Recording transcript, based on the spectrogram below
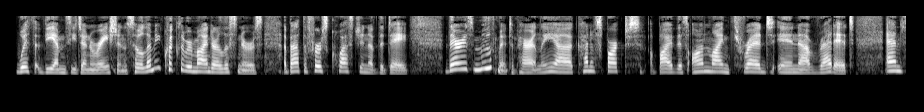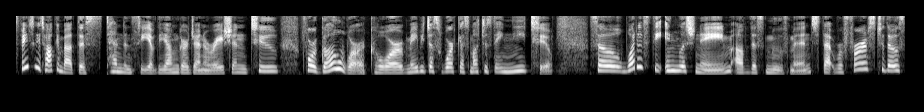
with the MZ generation. So let me quickly remind our listeners about the first question of the day. There is movement, apparently, uh, kind of sparked by this online thread in uh, Reddit, and it's basically talking about this tendency of the younger generation to forego work or maybe just work as much as they need to. So, what is the English name of this movement that refers to those?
